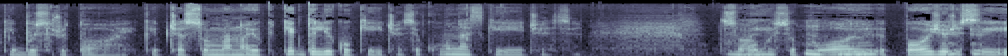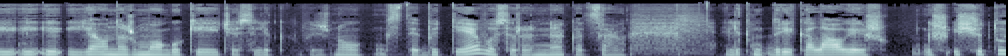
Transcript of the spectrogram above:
Kaip bus rytoj, kaip čia su mano, juk tiek dalykų keičiasi, kūnas keičiasi. Suaugusių po, mhm. požiūris į, į, į, į jauną žmogų keičiasi, lik, žinau, stebiu tėvus ir ar ne, kad savo, lik reikalauja iš šitų,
